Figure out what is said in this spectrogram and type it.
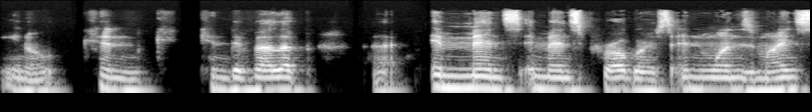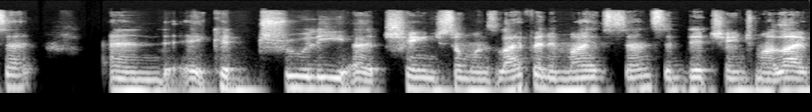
you know can can develop uh, immense immense progress in one's mindset and it could truly uh, change someone's life and in my sense it did change my life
